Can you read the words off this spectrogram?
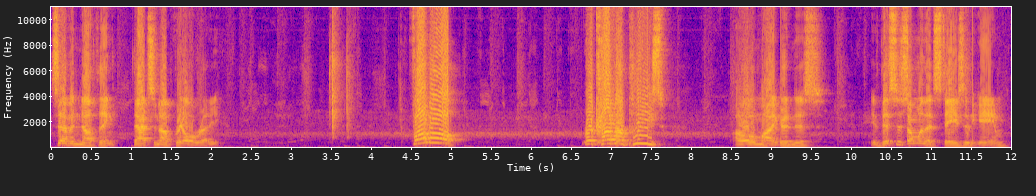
7 nothing. That's an upgrade already. Fumble! Recover, please! Oh my goodness. If this is someone that stays in the game,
